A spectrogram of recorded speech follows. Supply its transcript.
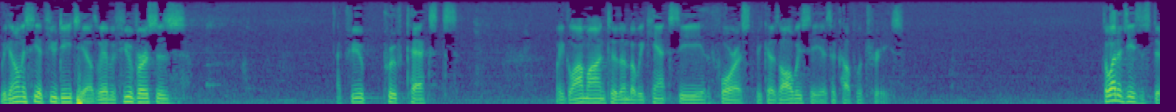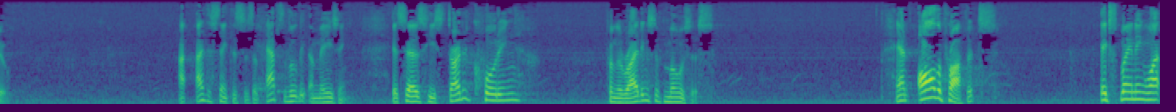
We can only see a few details. We have a few verses, a few proof texts. We glom onto them, but we can't see the forest because all we see is a couple of trees. So, what did Jesus do? I, I just think this is absolutely amazing. It says he started quoting from the writings of Moses and all the prophets, explaining what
